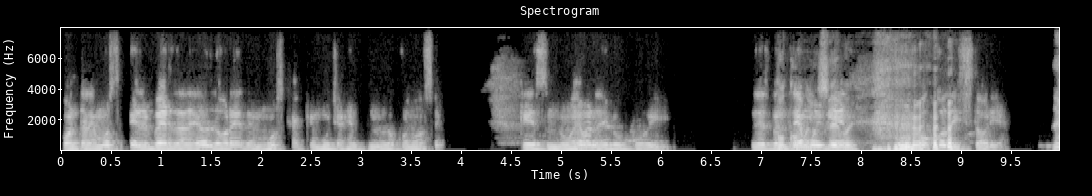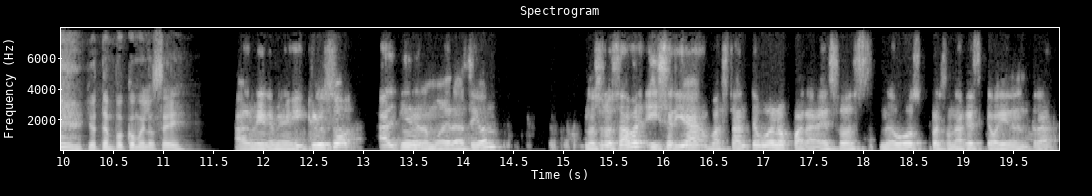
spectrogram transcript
contaremos el verdadero lore de Musca, que mucha gente no lo conoce, que es nueva en el grupo y les vendría muy sé, bien un poco de historia. Yo tampoco me lo sé. Ah, mira, mira, incluso alguien en la moderación no se lo sabe y sería bastante bueno para esos nuevos personajes que vayan a entrar.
